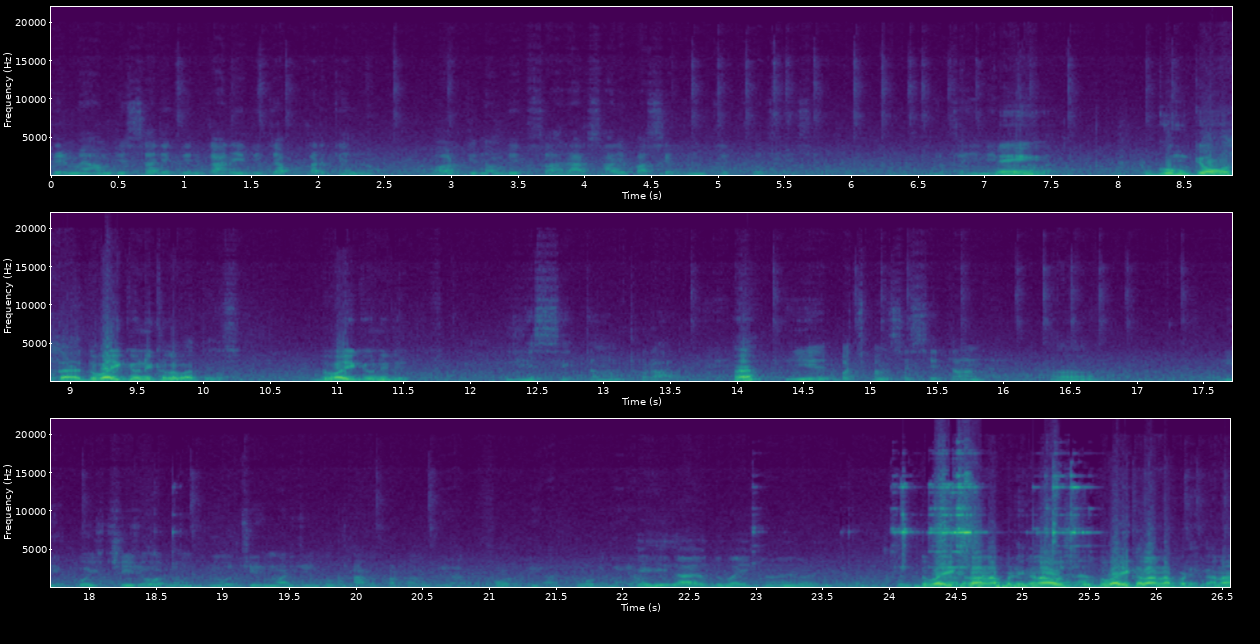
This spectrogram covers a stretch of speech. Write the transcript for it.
फिर मैं अमृतसर एक दिन गाड़ी रिज़र्व करके ना भर दिन अमृतसर और सारे पास से घूम के खोजे इसको। कहीं नहीं नहीं गुम क्यों होता है? दवाई क्यों नहीं खिलवाते उसे दवाई क्यों नहीं देते ये शैतान थोड़ा हैं? ये बचपन से शैतान है। हाँ। ये कोई चीज़ हो ना जो चीज़ मर्ज़ी हो उठा के पटक दिया फोड़ दिया तोड़ दिया। यही जाए दवाई खाने वाली है ना। दवाई खिलाना पड़ेगा ना उसको दवाई खिलाना पड़ेगा ना।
